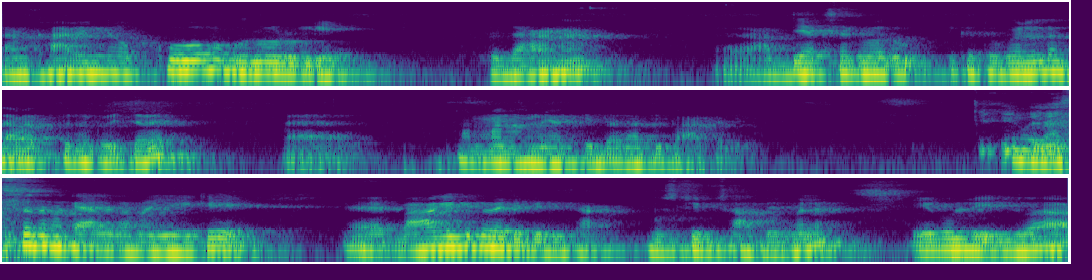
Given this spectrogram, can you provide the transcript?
ලංකාවේ ඉන්න ඔක්කොම ගුරුවරුන්ගේ ප්‍රධාන අධ්‍යක්ෂකවරු එකතු කරලා දවස් තුනක විතර සම්මන්ත්‍රණයක් තිබ්බා රතිපාතලේ. ඒක ලස්සනම කෑල්ල තමයි ඒකේ භාගයකට වැඩි පිරිසක් මුස්ලිම් සාදෙමල ඒගොල්ලෝ ඉල්ලුවා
